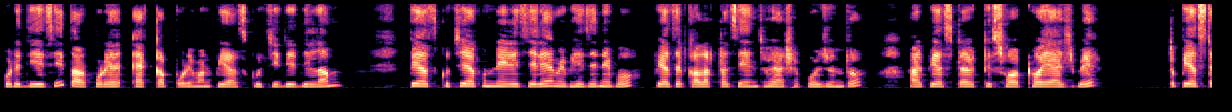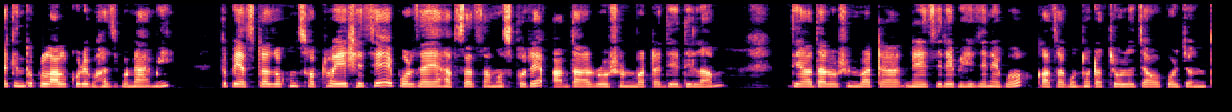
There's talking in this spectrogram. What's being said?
করে দিয়েছি। তারপরে এক কাপ পরিমাণ পেঁয়াজ কুচি দিয়ে দিলাম। পেঁয়াজ কুচি এখন নেড়ে চেড়ে আমি ভেজে নেব। পেঁয়াজের কালারটা চেঞ্জ হয়ে আসা পর্যন্ত, আর পেঁয়াজটা একটু সফট হয়ে আসবে। তো পেঁয়াজটা কিন্তু লাল করে ভাজবো না আমি। তো পেঁয়াজটা যখন সফট হয়ে এসেছে, এ পর্যায়ে হাফ চা চামচ করে আদা আর রসুন বাটা দিয়ে দিলাম। দিয়ে আদা, রসুন বাটা নেড়ে চেড়ে ভেজে নেব। কাঁচা গন্ধটা চলে যাওয়া পর্যন্ত।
